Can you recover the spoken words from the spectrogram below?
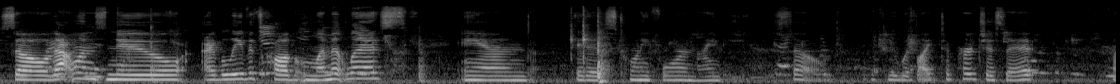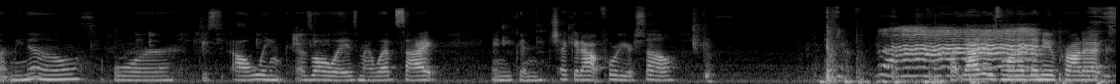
So that one's new. I believe it's called Limitless, and it is $24.90. So if you would like to purchase it, let me know or just I'll link as always my website and you can check it out for yourself. But that is one of the new products.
